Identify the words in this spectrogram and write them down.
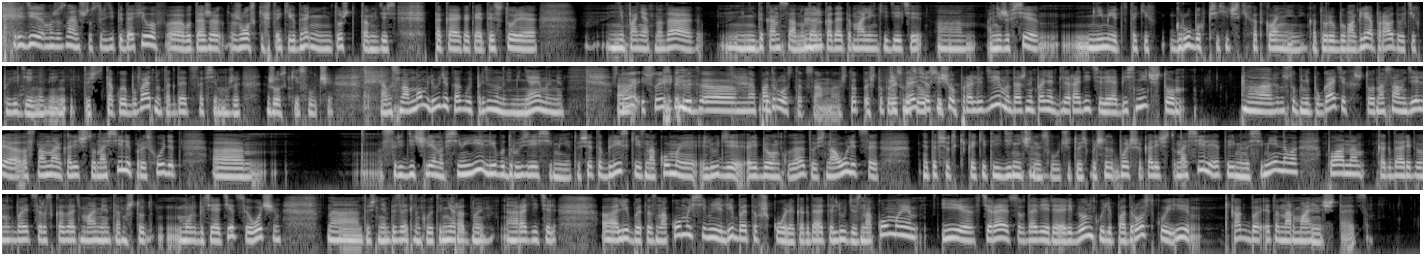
Среди, мы же знаем, что среди педофилов, э, вот даже жестких таких, да, не то, что там здесь такая какая-то история непонятно, да, не до конца, но mm-hmm. даже когда это маленькие дети, они же все не имеют таких грубых психических отклонений, которые бы могли оправдывать их поведение. То есть такое бывает, но тогда это совсем уже жесткие случаи. А в основном люди как бы признаны вменяемыми. Что, а... что испытывает э, подросток сам? Что, что происходит? Да, сейчас еще про людей мы должны понять для родителей объяснить, что а, ну, чтобы не пугать их, что на самом деле основное количество насилия происходит среди членов семьи, либо друзей семьи. То есть это близкие, знакомые люди ребенку. Да? То есть на улице это все-таки какие-то единичные mm-hmm. случаи. То есть больше, большее количество насилия это именно семейного плана, когда ребенок боится рассказать маме, там, что может быть и отец, и отчим, а, то есть не обязательно какой-то неродной а, родитель. А, либо это знакомый семьи, либо это в школе, когда это люди знакомые и втираются в доверие ребенку или подростку и как бы это нормально считается.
